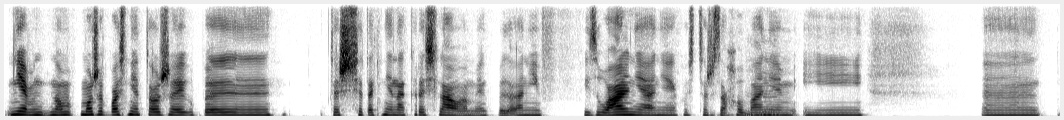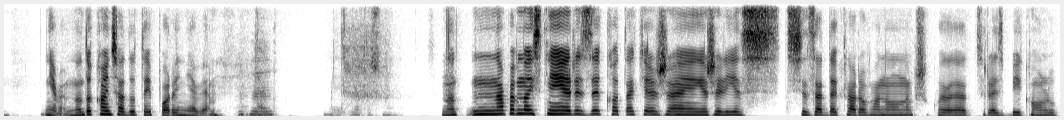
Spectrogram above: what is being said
nie wiem, no może właśnie to, że jakby też się tak nie nakreślałam jakby ani wizualnie, ani jakoś też zachowaniem i y, nie wiem, no do końca do tej pory nie wiem. Mhm. Tak. Ja też nie. No, na pewno istnieje ryzyko takie, że jeżeli jest się zadeklarowaną na przykład lesbijką lub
